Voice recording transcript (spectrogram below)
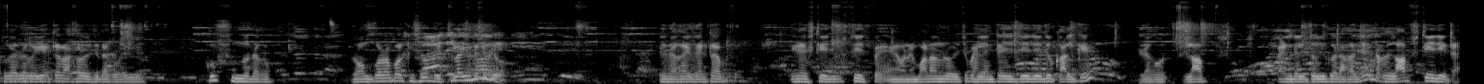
তো দেখো, এই একটা রাখা রয়েছে, দেখো, এই যে। খুব সুন্দর, দেখো। রং করার পর কিছু দেখতে লাগছে, দেখেছ? এই দেখা একটা এখানে স্টেজ স্টেজ মানে বানানো রয়েছে ভ্যালেন্টাইন্স ডে যেহেতু কালকে, দেখো লাভ প্যান্ডেল তৈরি করে রাখা যায় লাভ স্টেজ এটা।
